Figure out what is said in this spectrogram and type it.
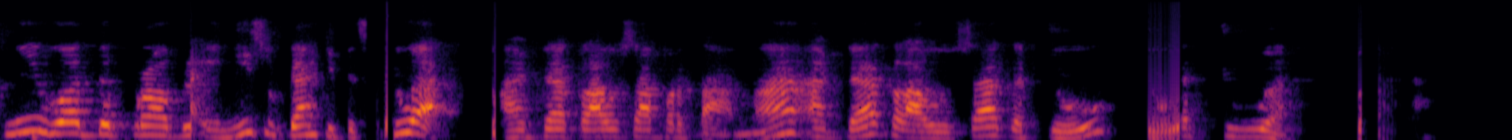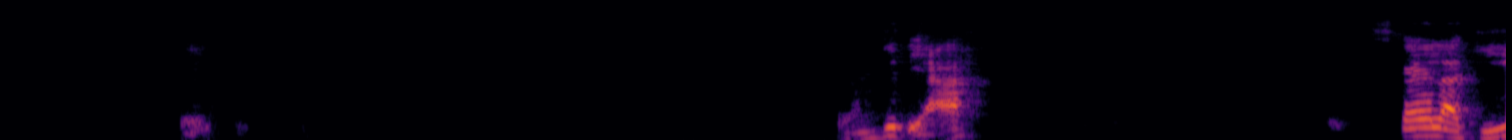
me what the problem ini sudah di kedua. Ada klausa pertama, ada klausa kedua. kedua. Lanjut ya. Sekali lagi,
